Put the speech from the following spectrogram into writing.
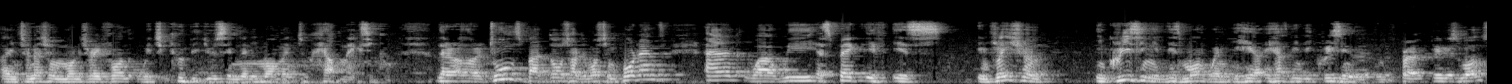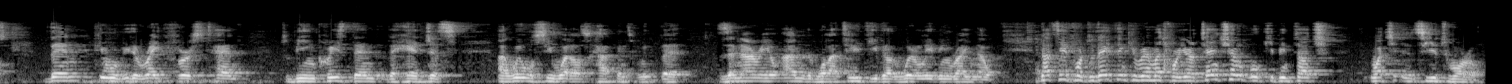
uh, International Monetary Fund, which could be used in any moment to help Mexico. There are other tools, but those are the most important. And what we expect if is inflation increasing in this month when it has been decreasing in the, previous months, then it will be the rate first hand to be increased, then the hedges. And we will see what else happens with the scenario and the volatility that we're living right now. That's it for today. Thank you very much for your attention. We'll keep in touch. Watch, see you tomorrow.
